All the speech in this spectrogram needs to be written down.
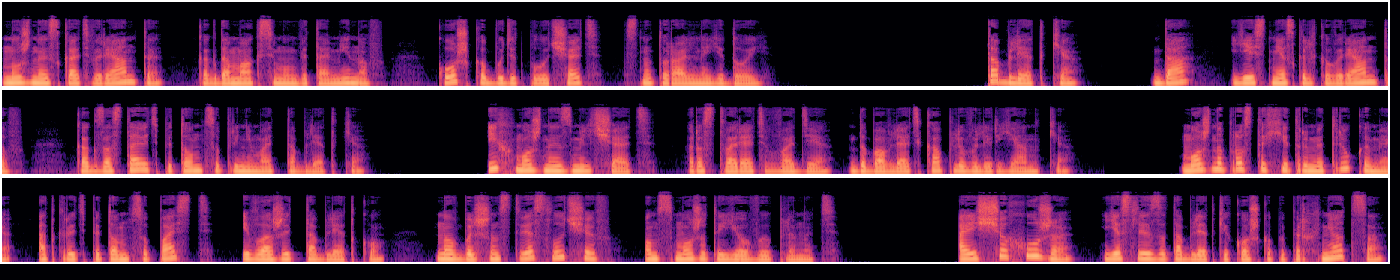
нужно искать варианты, когда максимум витаминов кошка будет получать с натуральной едой. Таблетки. Да, есть несколько вариантов, как заставить питомца принимать таблетки. Их можно измельчать, растворять в воде, добавлять каплю валерьянки. Можно просто хитрыми трюками открыть питомцу пасть и вложить таблетку, но в большинстве случаев он сможет ее выплюнуть. А еще хуже, если из-за таблетки кошка поперхнется,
